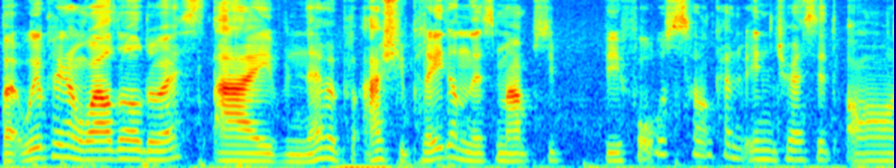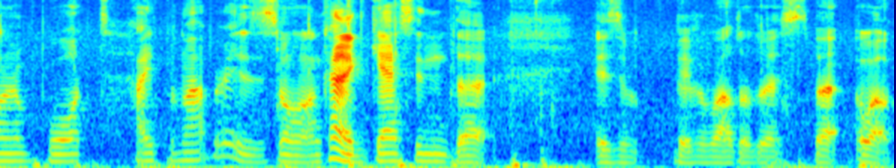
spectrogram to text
But we're playing on Wild Wild West. I've never pl actually played on this map before so I'm kind of interested on what type of map it is. So I'm kind of guessing that is a bit of a Wild Wild West but oh well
